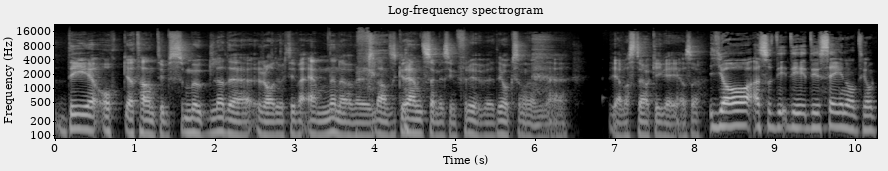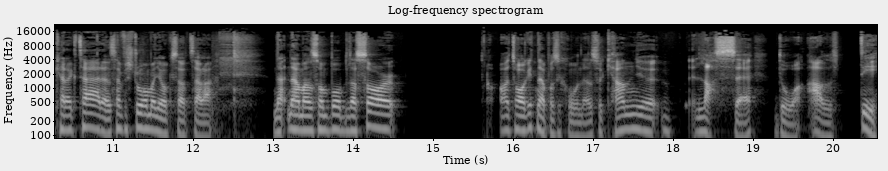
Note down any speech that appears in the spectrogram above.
det och att han typ smugglade radioaktiva ämnen över landsgränsen med sin fru. Det är också en jävla stökig grej alltså. Ja, alltså det, det, det säger någonting om karaktären. Sen förstår man ju också att så här, när, när man som Bob Lazar har tagit den här positionen så kan ju Lasse då alltid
